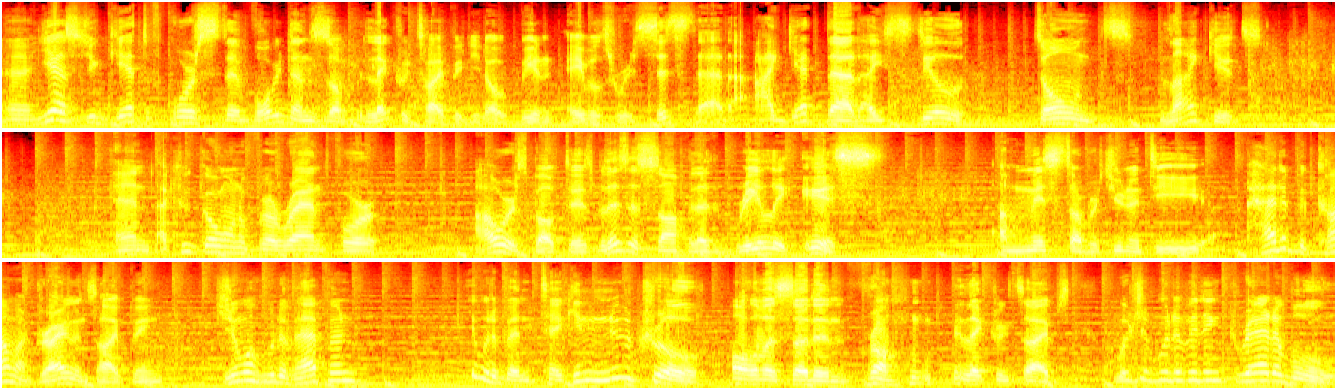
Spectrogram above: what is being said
Uh, yes, you get, of course, the avoidance of electric typing, you know, being able to resist that. I get that, I still don't like it. And I could go on for a rant for hours about this, but this is something that really is a missed opportunity. Had it become a dragon typing, you know what would have happened? It would have been taking neutral all of a sudden from electric types, which would have been incredible.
